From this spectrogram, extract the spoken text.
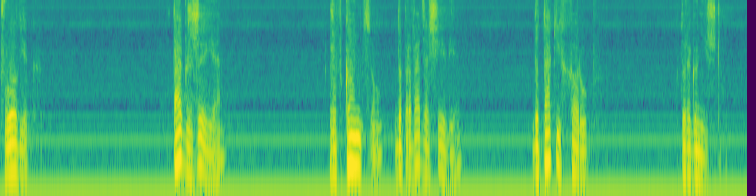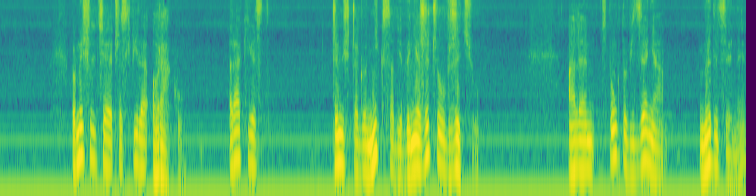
człowiek tak żyje, że w końcu doprowadza siebie do takich chorób, które go niszczą. Pomyślcie przez chwilę o raku. Rak jest czymś, czego nikt sobie by nie życzył w życiu. Ale z punktu widzenia medycyny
